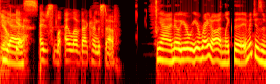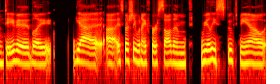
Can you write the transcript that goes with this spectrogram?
Yeah. yes, I just, lo- I love that kind of stuff. yeah. No, you're you're right on. Like the images of David, like yeah, uh, especially when I first saw them, really spooked me out.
